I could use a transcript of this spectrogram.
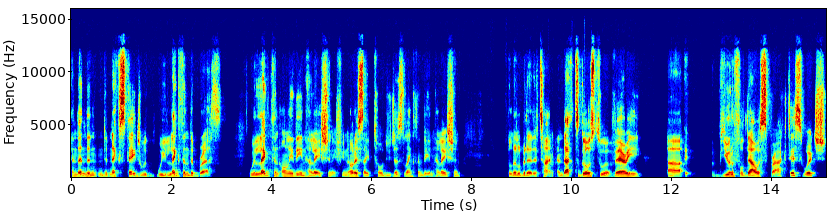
and then the, the next stage would we lengthen the breath. We lengthen only the inhalation. If you notice, I told you just lengthen the inhalation a little bit at a time. And that goes to a very uh, beautiful Taoist practice, which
